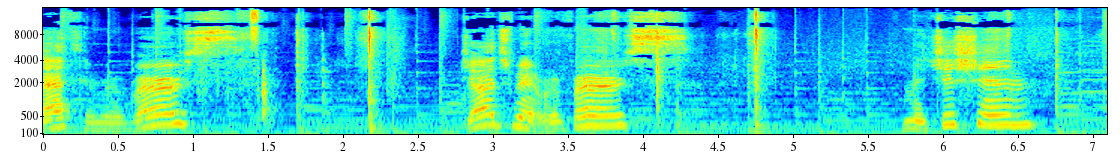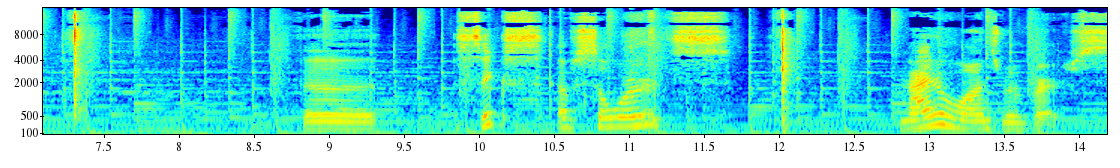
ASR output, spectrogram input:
Death in reverse. Judgment reverse. Magician. The Six of Swords. Knight of Wands reverse.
